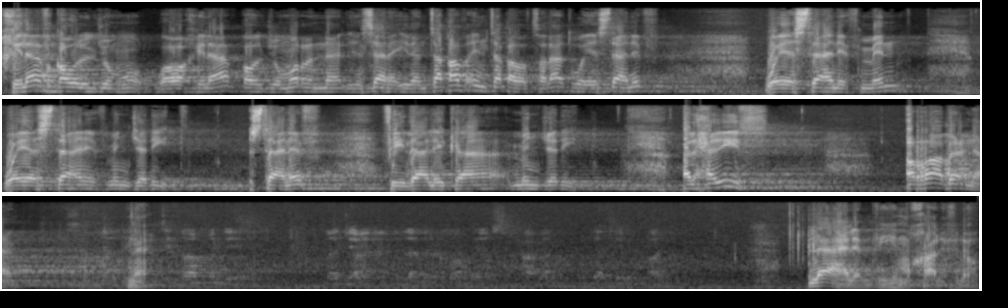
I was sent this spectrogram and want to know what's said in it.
خلاف قول الجمهور. وهو خلاف قول الجمهور أن الإنسان إذا انتقض انتقضت صلاته ويستأنف ويستأنف من ويستأنف من جديد. استأنف في ذلك من جديد. الحديث الرابع نعم. نعم. لا أعلم فيه مخالف له.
